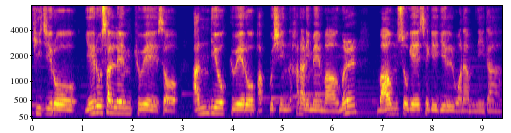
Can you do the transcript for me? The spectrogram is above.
기지로 예루살렘 교회에서 안디옥 교회로 바꾸신 하나님의 마음을 마음속에 새기길 원합니다.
